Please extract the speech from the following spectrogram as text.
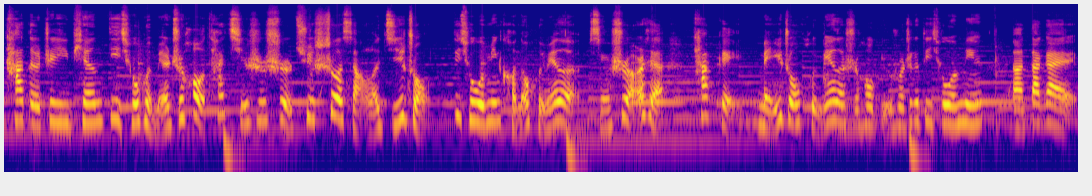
他的这一篇《地球毁灭之后》，他其实是去设想了几种地球文明可能毁灭的形式，而且他给每一种毁灭的时候，比如说这个地球文明啊、大概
